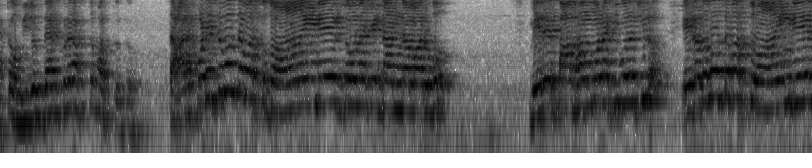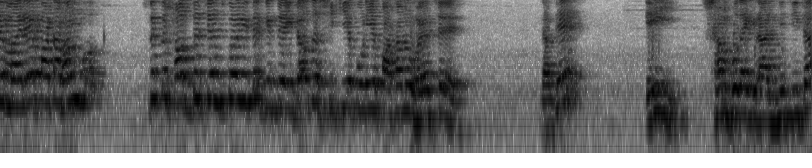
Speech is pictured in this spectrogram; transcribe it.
একটা অভিযোগ দায়ের করে আসতে পারতো তো। তারপরে এসে বলতে পারতো তো আইনের ওনাকে ডান্ডা মারবো। মেরে পা ভাঙবো না কি বলেছিল? এটা তো বলতে পারতো আইনের মেরে পাটা ভাঙবো। একটু শব্দ চেঞ্জ করে দিতে, কিন্তু এইটাও তো শিখিয়ে পড়িয়ে পাঠানো হয়েছে। যাতে এই সাম্প্রদায়িক রাজনীতিটা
